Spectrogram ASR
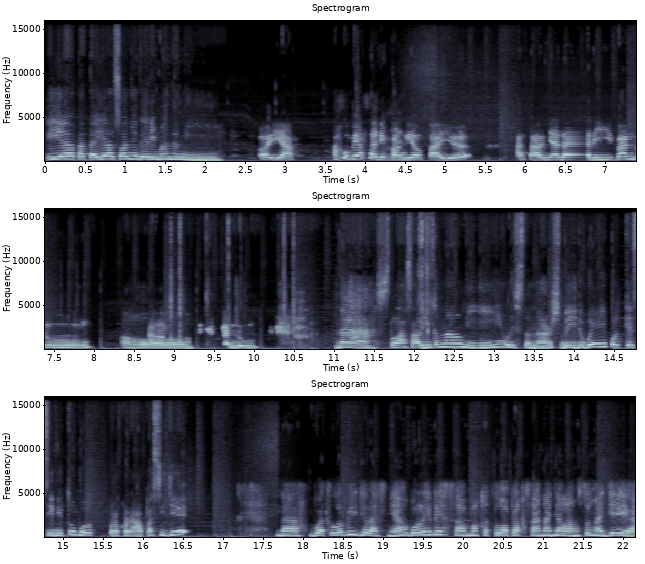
iya Kak Ayu asalnya dari mana nih? Oh iya, aku biasa dipanggil Taye, asalnya dari Bandung. Oh. Bandung. Nah, setelah saling kenal nih, listeners, by the way, podcast ini tuh buat proker apa sih, Je? Nah, buat lebih jelasnya, boleh deh sama ketua pelaksananya langsung aja ya.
